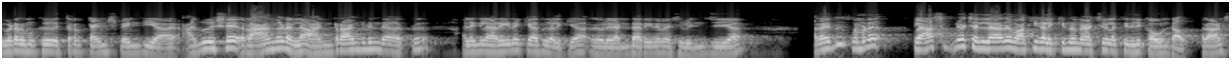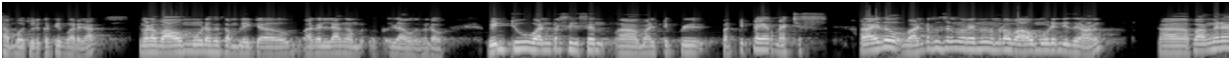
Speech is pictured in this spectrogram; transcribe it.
ഇവിടെ നമുക്ക് ഇത്ര ടൈം സ്പെൻഡ് ചെയ്യുക അത് പക്ഷേ റാങ്ക്ഡ് അല്ല അൺറാങ്ക്ഡിന്റെ അകത്ത് അല്ലെങ്കിൽ അറീനയ്ക്കകത്ത് കളിക്കുക. അതുപോലെ രണ്ട് അറീന മാച്ച് വിൻ ചെയ്യുക. അതായത് നമ്മുടെ ക്ലാസിക് മാച്ച് അല്ലാതെ ബാക്കി കളിക്കുന്ന മാച്ചുകളൊക്കെ ഇതിൽ കൗണ്ട് ആവും. അതാണ് സംഭവം ചുരുക്കത്തിൽ പറഞ്ഞാൽ നമ്മുടെ വാവം മൂഡൊക്കെ കംപ്ലീറ്റ് ആവും. അതെല്ലാം ഇതാവും കേട്ടോ win to wonder season multiple multiplayer matches അതായത് വണ്ടർ സീസൺ എന്ന് പറയുന്നത് നമ്മുടെ വാവ് മൂഡിന്റെ ഇതാണ്. അപ്പോൾ അങ്ങനെ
